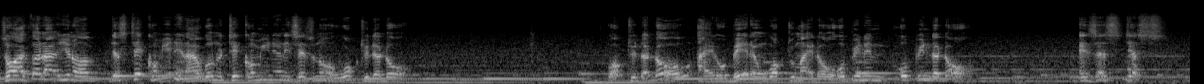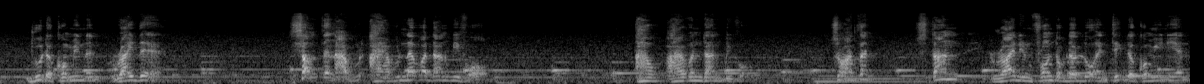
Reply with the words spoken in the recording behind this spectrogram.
So I thought, I, you know, just take communion. I'm going to take communion. He says, no, walk to the door. Walk to the door. I obeyed and walked to my door, opening, open the door, and says, just do the communion right there. Something I've, I have never done before. I, I haven't done before. So I thought, stand right in front of the door and take the communion.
